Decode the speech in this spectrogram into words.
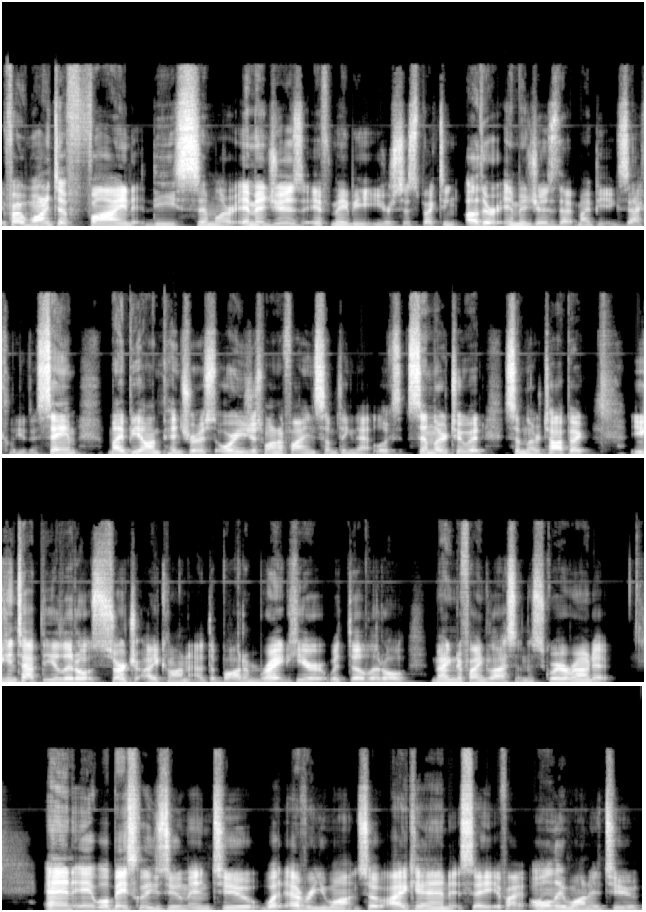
If I wanted to find the similar images, if maybe you're suspecting other images that might be exactly the same, might be on Pinterest, or you just want to find something that looks similar to it, similar topic, you can tap the little search icon at the bottom right here with the little magnifying glass and the square around it. And it will basically zoom into whatever you want. So I can say if I only wanted to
